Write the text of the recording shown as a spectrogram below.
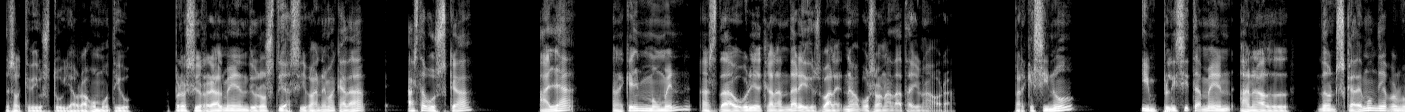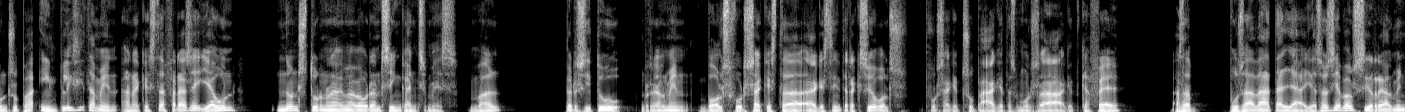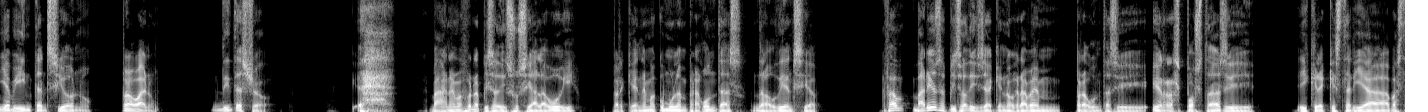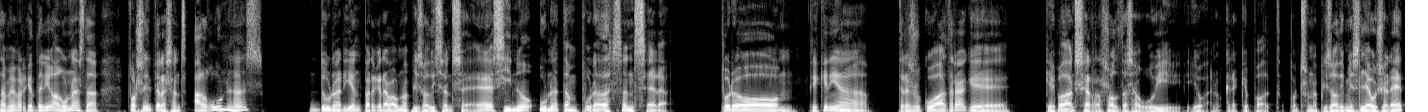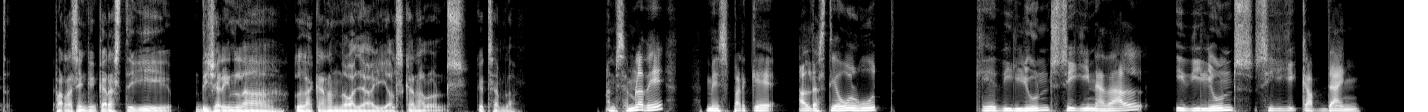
és el que dius tu, hi haurà algun motiu. Però si realment dius, hòstia, sí, va, anem a quedar, has de buscar allà en aquell moment has d'obrir el calendari i dius, vale, anem a posar una data i una hora. Perquè si no, implícitament en el doncs quedem un dia per un sopar, implícitament en aquesta frase hi ha un no ens tornarem a veure en cinc anys més, val? Però si tu realment vols forçar aquesta, aquesta interacció, vols forçar aquest sopar, aquest esmorzar, aquest cafè, has de posar data allà i aleshores ja veus si realment hi havia intenció o no. Però bueno, dit això, va, anem a fer un episodi social avui, perquè anem acumulant preguntes de l'audiència. Fa diversos episodis ja que no gravem preguntes i, i respostes i, i crec que estaria bastant bé perquè tenim algunes de força interessants. Algunes donarien per gravar un episodi sencer, eh? si no una temporada sencera. Però crec que n'hi ha tres o quatre que, que poden ser resoltes avui i, bueno, crec que pot, pot ser un episodi més lleugeret per la gent que encara estigui digerint la, la carandolla i els canalons. Què et sembla? Em sembla bé, més perquè el destí ha volgut que dilluns sigui Nadal i dilluns sigui cap d'any.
